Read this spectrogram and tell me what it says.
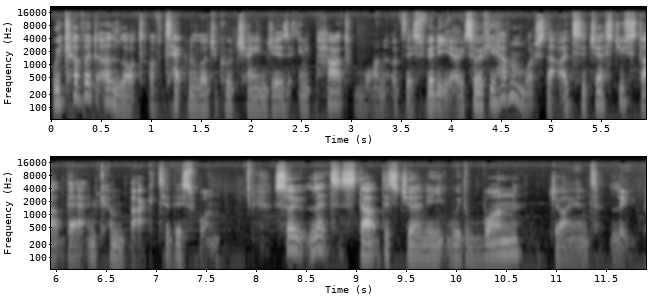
We covered a lot of technological changes in part 1 of this video, so if you haven't watched that I'd suggest you start there and come back to this one. So let's start this journey with one giant leap.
